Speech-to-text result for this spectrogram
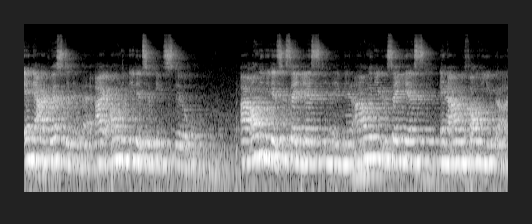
And I rested in that. I only needed to be still. I only needed to say yes and amen. I only needed to say yes and I will follow you, God.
